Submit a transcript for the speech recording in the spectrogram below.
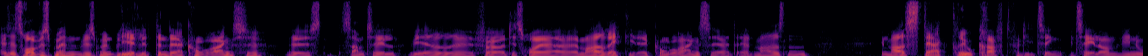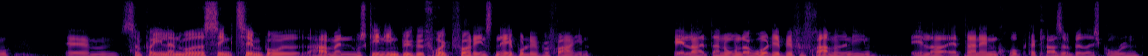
Altså jeg tror, hvis man, hvis man bliver lidt den der konkurrence øh, samtale, vi havde øh, før, det tror jeg er meget rigtigt, at konkurrence er, er et meget sådan, en meget stærk drivkraft for de ting, vi taler om lige nu. Øhm, så på en eller anden måde at sænke tempoet, har man måske en indbygget frygt for, at ens nabo løber fra en. Eller at der er nogen, der hurtigere bliver forfremmet end en. Eller at der er en anden gruppe, der klarer sig bedre i skolen.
